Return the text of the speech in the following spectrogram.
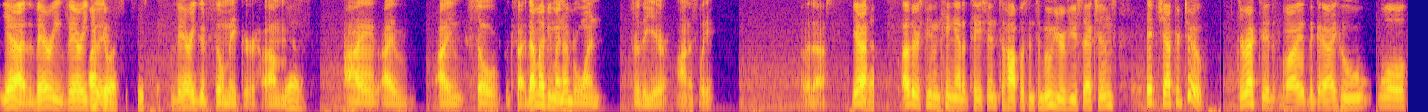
yeah, the very very good, Oculus, excuse me. very good filmmaker. Um, Yeah. I I I'm so excited. That might be my number one for the year, honestly. But uh, yeah. Yeah. Other Stephen King adaptation to hop us into movie review sections. It Chapter Two, directed by the guy who will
